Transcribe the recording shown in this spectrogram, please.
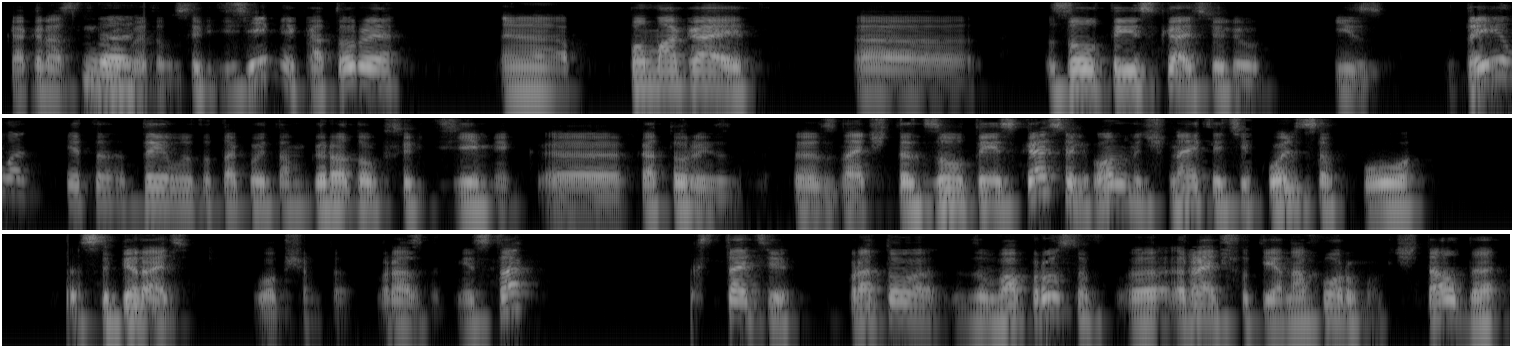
как раз да. в этом Средиземье, которая э, помогает Э, золотоискателю из Дейла, это Дейл это такой там городок Средиземья, э, который, э, значит, этот золотоискатель, он начинает эти кольца по собирать, в общем-то, в разных местах. Кстати, про то вопросов э, раньше вот я на форумах читал, да,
